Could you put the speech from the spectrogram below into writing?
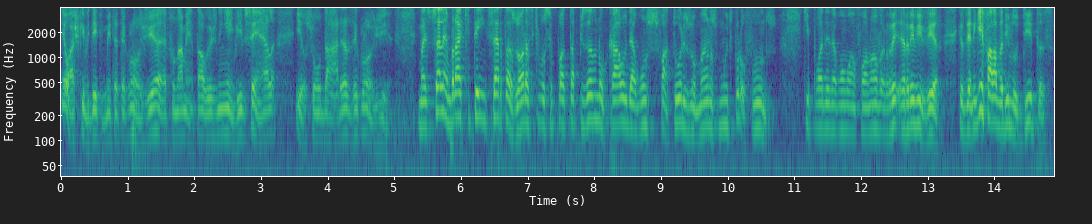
Eu acho que, evidentemente, a tecnologia é fundamental, hoje ninguém vive sem ela, e eu sou da área da tecnologia. Mas precisa lembrar que tem certas horas que você pode estar pisando no calo de alguns fatores humanos muito profundos, que podem, de alguma forma, re reviver. Quer dizer, ninguém falava de luditas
